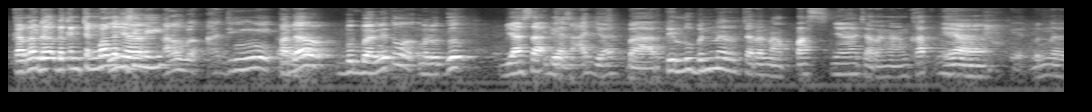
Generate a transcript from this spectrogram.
Karena udah udah kenceng banget di iya, sini. karena gue bilang anjing nih padahal bebannya tuh menurut gue Biasa. biasa aja Berarti lu bener cara napasnya, cara ngangkatnya. Iya. Bener.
